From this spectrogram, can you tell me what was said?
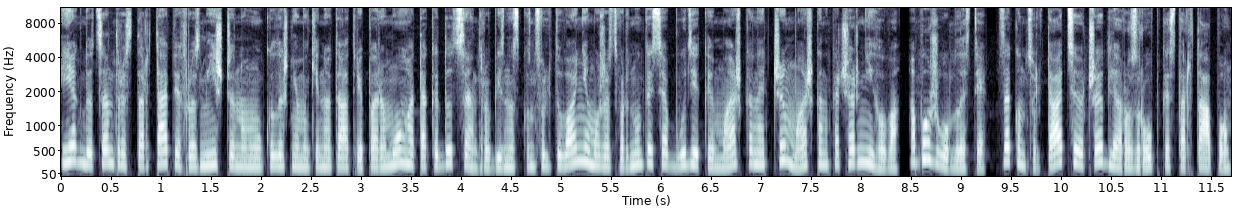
Як до центру стартапів, розміщеному у колишньому кінотеатрі Перемога, так і до центру бізнес-консультування може звернутися будь-який мешканець чи мешканка Чернігова або ж області за консультацією чи для розробки стартапу.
